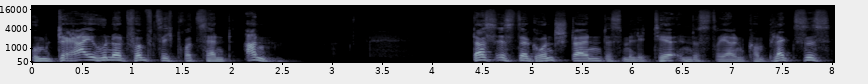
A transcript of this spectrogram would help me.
um 350 Prozent an. Das ist der Grundstein des militärindustriellen Komplexes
